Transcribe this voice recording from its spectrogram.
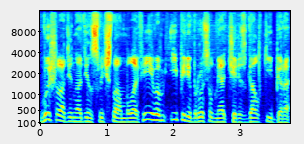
Вышел один на один с Вячеславом Малафеевым и перебросил мяч через голкипера.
